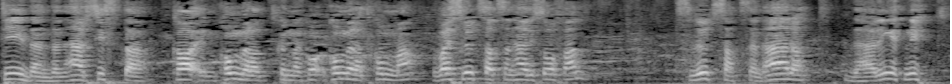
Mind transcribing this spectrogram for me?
tiden, den här sista Kain kommer att, kunna, kommer att komma. Vad är slutsatsen här i så fall? Slutsatsen är att det här är inget nytt.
